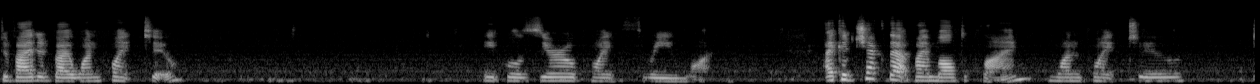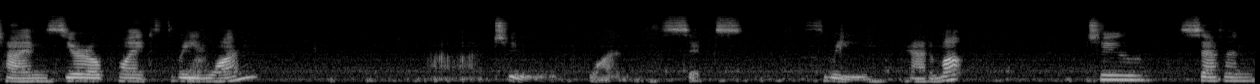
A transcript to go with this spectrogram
divided by 1.2 equals 0.31. I could check that by multiplying 1.2 times 0.31 uh, 2, 1, 6, 3, add them up, 2, 7,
